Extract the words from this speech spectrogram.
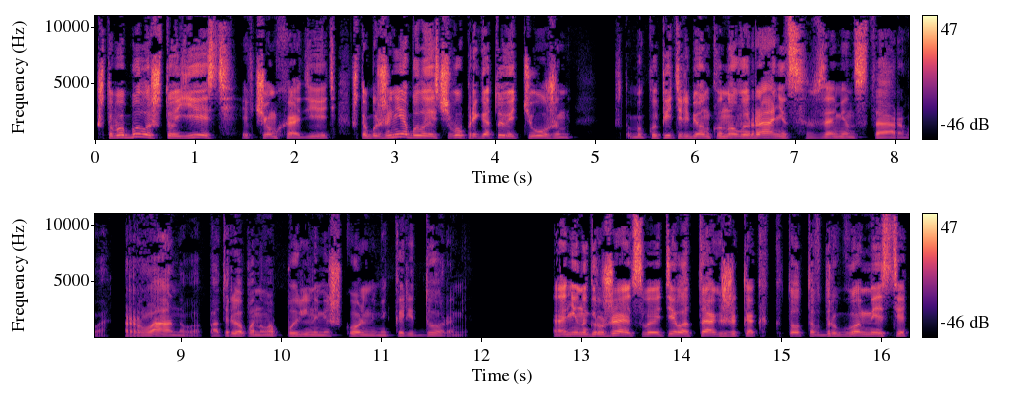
Чтобы было что есть и в чем ходить, чтобы жене было из чего приготовить ужин, чтобы купить ребенку новый ранец взамен старого, рваного, потрепанного пыльными школьными коридорами. Они нагружают свое тело так же, как кто-то в другом месте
